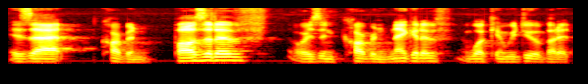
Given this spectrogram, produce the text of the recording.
Is that carbon positive or is it carbon negative? What can we do about it?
